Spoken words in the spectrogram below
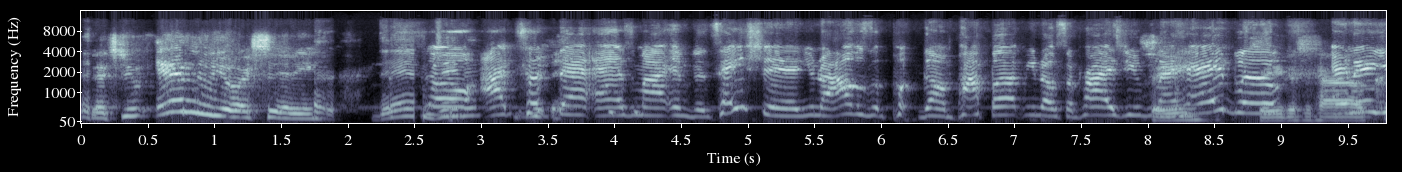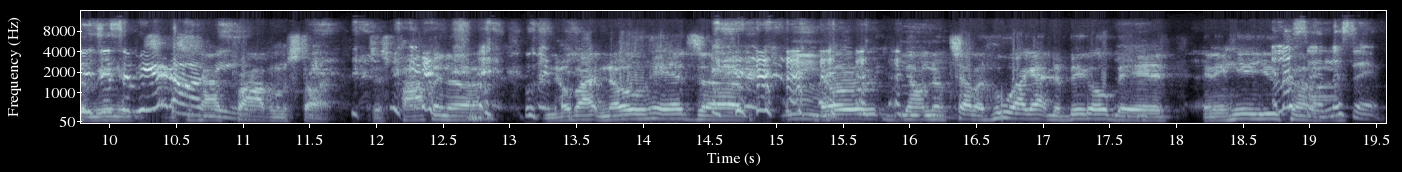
that you in New York City. Damn, So Gina. I took that as my invitation. You know, I was pu- gonna pop up, you know, surprise you, be like, See? "Hey, See, boo," this is how and then you disappeared this is on how me. problems start. Just popping up. Nobody, no heads up. Mm. no, no, no telling who I got in the big old bed, and then here you listen, come. listen.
